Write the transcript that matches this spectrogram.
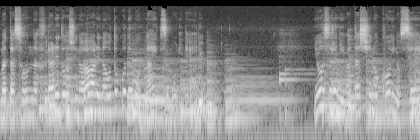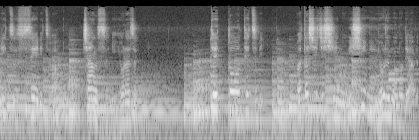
またそんな振られ同士の哀れな男でもないつもりでいる。要するに私の恋の成立不成立はチャンスによらず鉄頭鉄尾私自身の意志によるものである。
